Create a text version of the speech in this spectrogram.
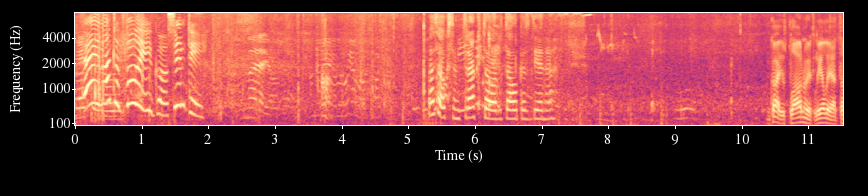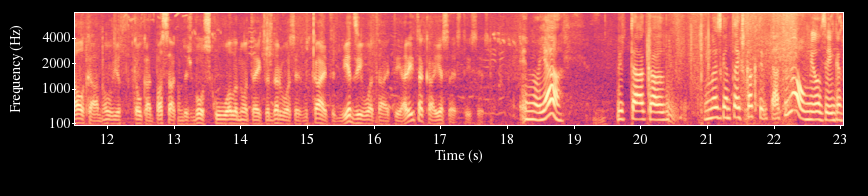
Ej, man tad palīgo, simtī! Pasauksim traktoru talkas dienā. Un Kā jūs plānojat lielajā talkā? Nu, jūs kaut kādu pasākumu, taču būs skola noteikti, darbosies. Bet kā ir iedzīvotāji, tie arī tā kā iesaistīsies? Nu, jā, ir tā, ka nu, es gan teikšu, ka aktivitāte nav milzīga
